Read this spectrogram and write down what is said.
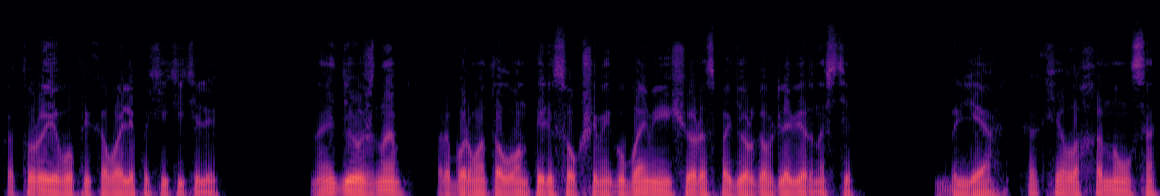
которой его приковали похитители. «Надежно», Пробормотал он пересохшими губами, еще раз подергав для верности. Бля, как я лоханулся.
